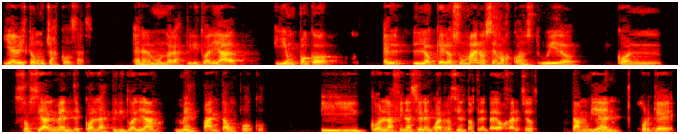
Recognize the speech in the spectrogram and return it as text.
he visto muchas cosas en el mundo de la espiritualidad y un poco lo que los humanos hemos construido con, socialmente con la espiritualidad me espanta un poco. Y con la afinación en 432 Hz también, porque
